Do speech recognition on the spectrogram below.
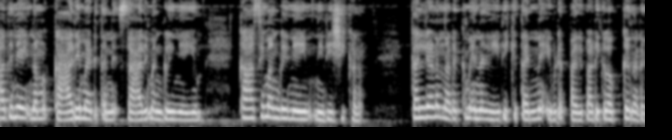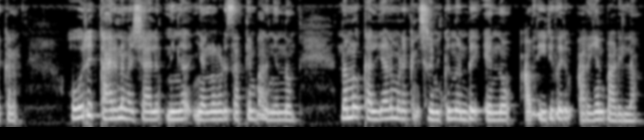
അതിനായി നമ്മൾ കാര്യമായിട്ട് തന്നെ സാലിം അങ്കിളിനെയും കാസിം അങ്കിളിനെയും നിരീക്ഷിക്കണം. കല്യാണം നടക്കും എന്ന രീതിക്ക് തന്നെ ഇവിടെ പരിപാടികളൊക്കെ നടക്കണം. ഒരു കാരണവശാലും നിങ്ങൾ ഞങ്ങളോട് സത്യം പറഞ്ഞെന്നും നമ്മൾ കല്യാണം മുടക്കാൻ ശ്രമിക്കുന്നുണ്ട് എന്നോ അവരിരുവരും അറിയാൻ പാടില്ല.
